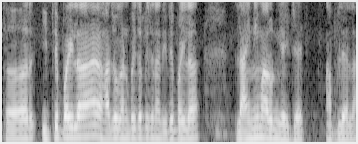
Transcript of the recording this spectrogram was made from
तर इथे पहिला हा जो गणपतीचा पीस ना तिथे पहिला लाईनी मारून घ्यायच्या आहेत आपल्याला.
